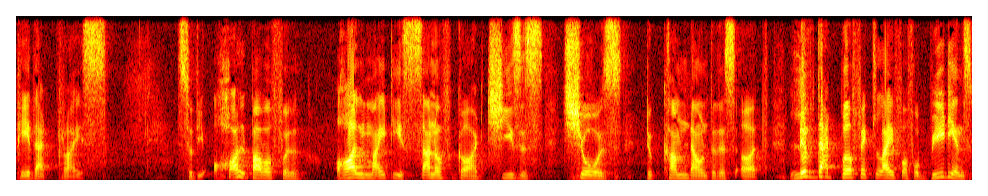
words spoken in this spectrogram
pay that price. So the all powerful, almighty Son of God, Jesus, chose to come down to this earth, live that perfect life of obedience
